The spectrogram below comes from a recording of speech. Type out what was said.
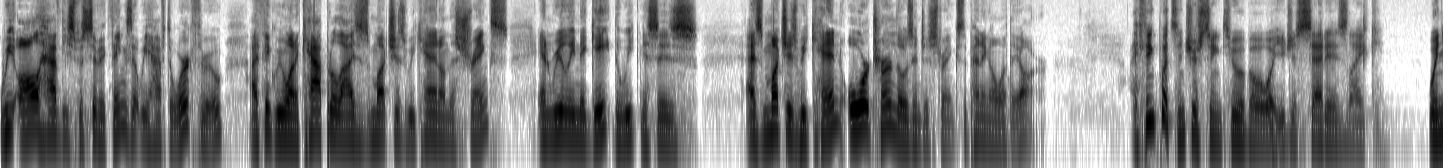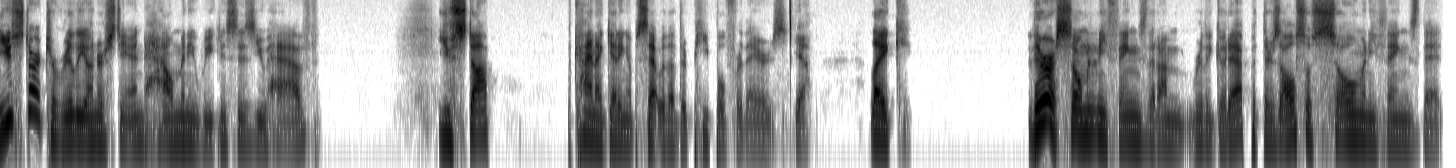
we all have these specific things that we have to work through. I think we want to capitalize as much as we can on the strengths and really negate the weaknesses as much as we can or turn those into strengths depending on what they are. I think what's interesting too about what you just said is like when you start to really understand how many weaknesses you have, you stop kind of getting upset with other people for theirs. Yeah. Like there are so many things that I'm really good at, but there's also so many things that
